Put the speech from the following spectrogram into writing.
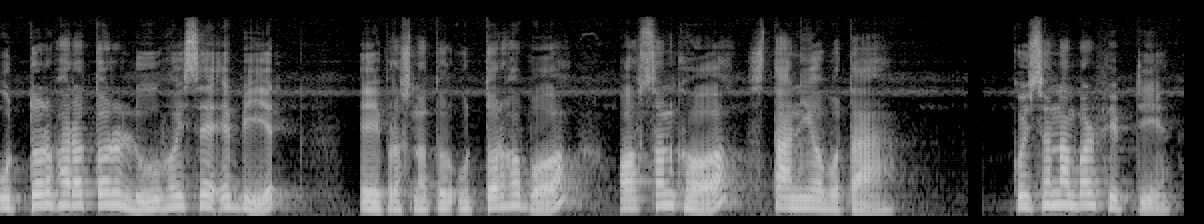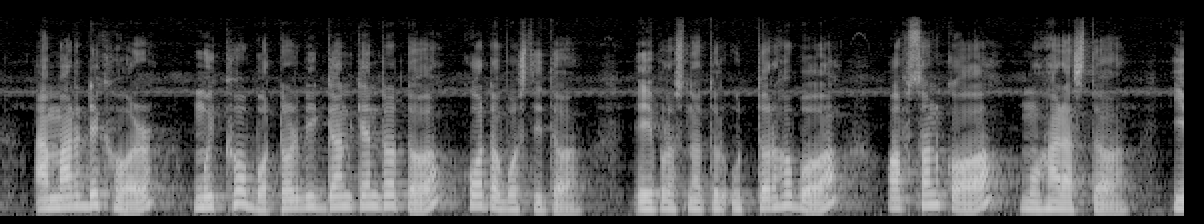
উত্তৰ ভাৰতৰ লু হৈছে এবিধ এই প্ৰশ্নটোৰ উত্তৰ হ'ব অপশ্যন ঘ স্থানীয় বতাহ কুৱেশ্যন নম্বৰ ফিফটি আমাৰ দেশৰ মুখ্য বতৰ বিজ্ঞান কেন্দ্ৰটো ক'ত অৱস্থিত? এই প্ৰশ্নটোৰ উত্তৰ হ'ব অপশ্যন ক মহাৰাষ্ট্ৰ। ই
